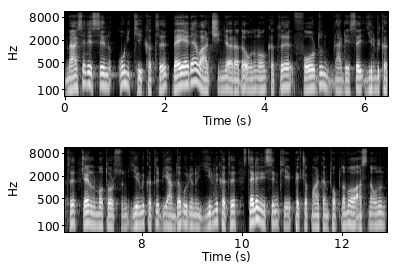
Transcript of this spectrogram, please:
Mercedes'in 12 katı, BYD var Çinli arada onun 10 katı, Ford'un neredeyse 20 katı, General Motors'un 20 katı, BMW'nun 20 katı, Stellantis'in ki pek çok markanın toplamı o aslında onun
